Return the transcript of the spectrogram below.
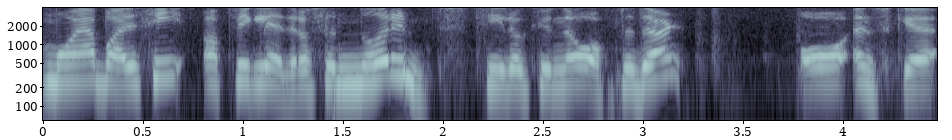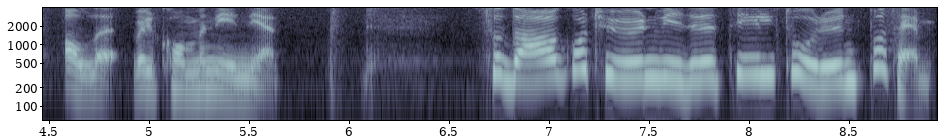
må jeg bare si at vi gleder oss enormt til å kunne åpne døren og ønske alle velkommen inn igjen. Så da går turen videre til Torunn på Sem.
